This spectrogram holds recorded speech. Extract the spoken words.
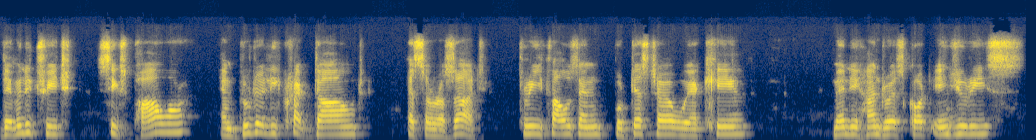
the military seeks power and brutally cracked down. As a result, 3,000 protesters were killed, many hundreds got injuries.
